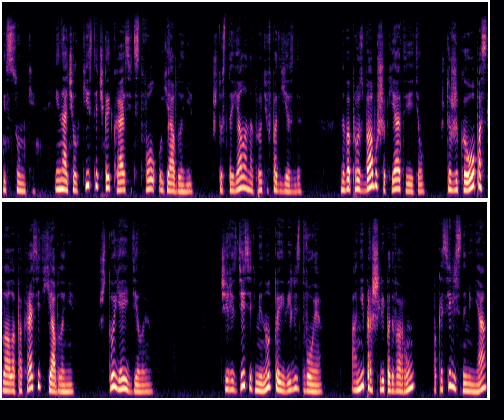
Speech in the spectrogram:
из сумки и начал кисточкой красить ствол у яблони, что стояла напротив подъезда. На вопрос бабушек я ответил, что ЖКО послала покрасить яблони, что я и делаю. Через десять минут появились двое. Они прошли по двору, покосились на меня,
